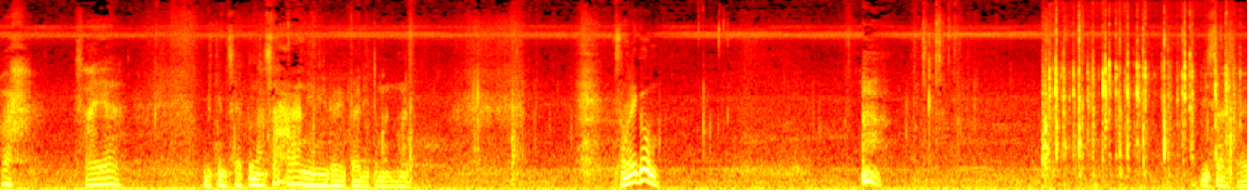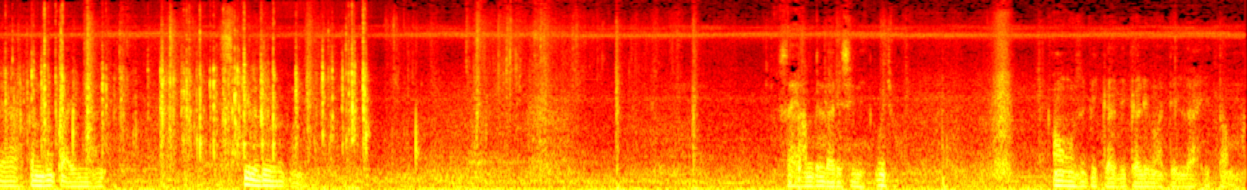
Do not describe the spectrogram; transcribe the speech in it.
wah, saya bikin saya penasaran ini dari tadi teman-teman. Assalamualaikum. Bisa saya akan buka ini spill dulu. Teman saya ambil dari sini. Ujung. A'udzubika bi kalimatillahi tamma.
